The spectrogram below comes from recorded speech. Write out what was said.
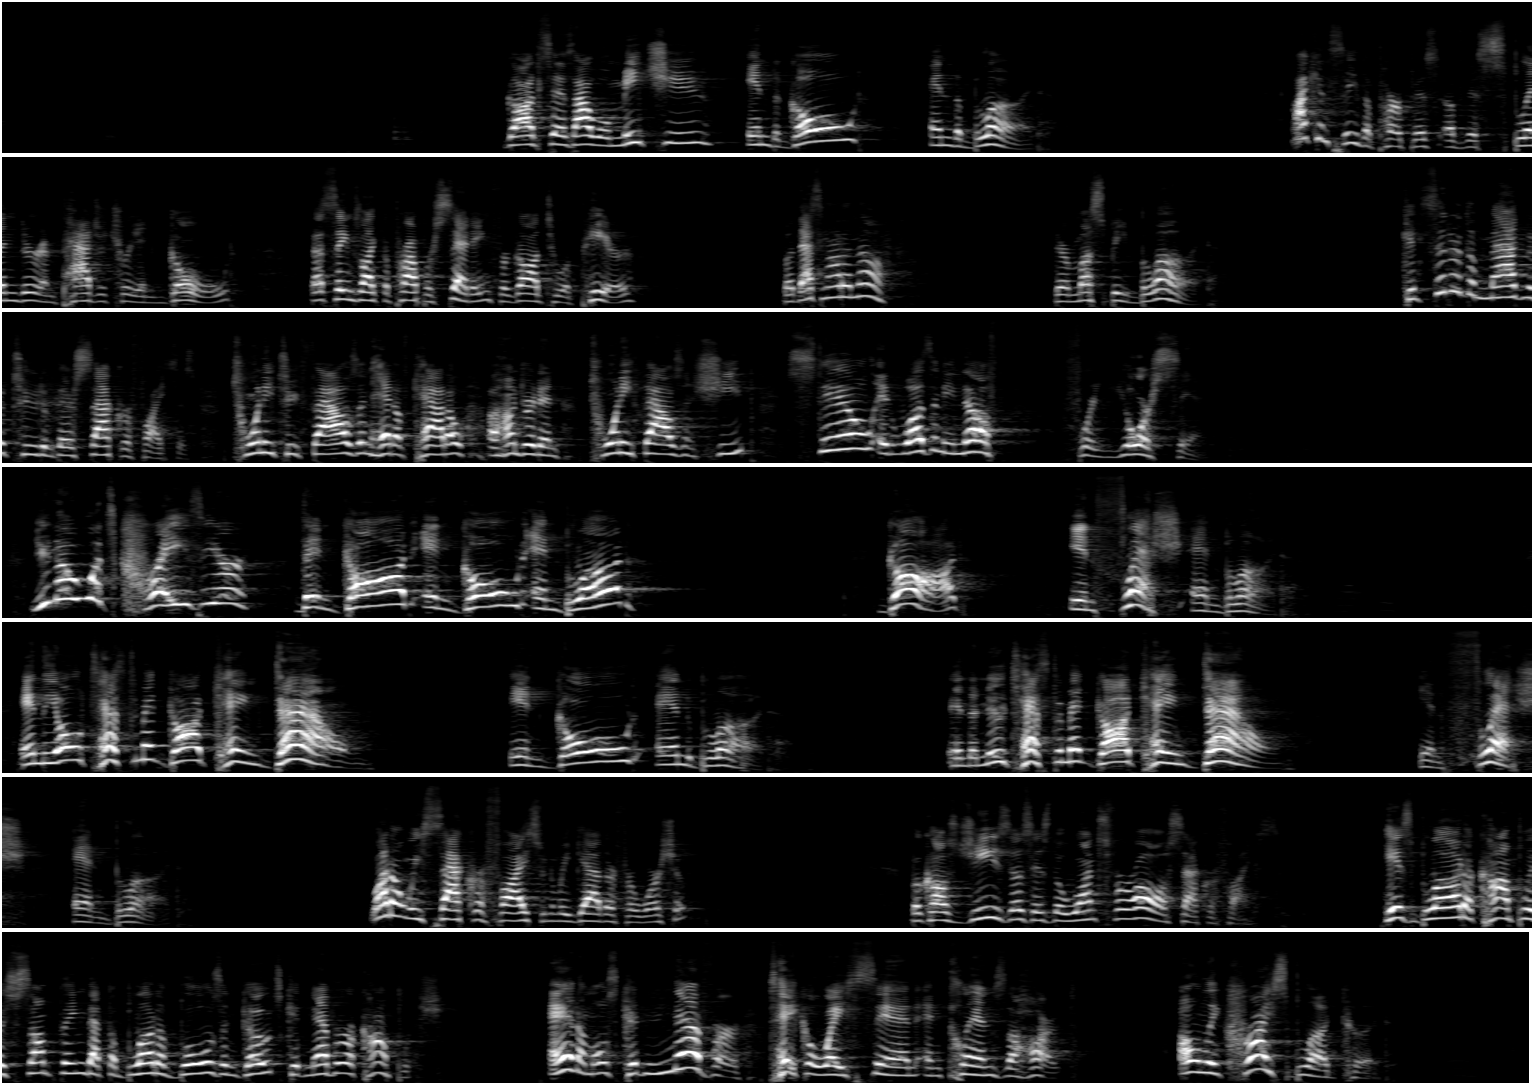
God says, I will meet you in the gold and the blood. I can see the purpose of this splendor and pageantry and gold that seems like the proper setting for God to appear. But that's not enough. There must be blood. Consider the magnitude of their sacrifices 22,000 head of cattle, 120,000 sheep. Still, it wasn't enough for your sin. You know what's crazier than God in gold and blood? God in flesh and blood. In the Old Testament, God came down in gold and blood. In the New Testament, God came down in flesh and blood. Why don't we sacrifice when we gather for worship? Because Jesus is the once for all sacrifice. His blood accomplished something that the blood of bulls and goats could never accomplish. Animals could never take away sin and cleanse the heart. Only Christ's blood could.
